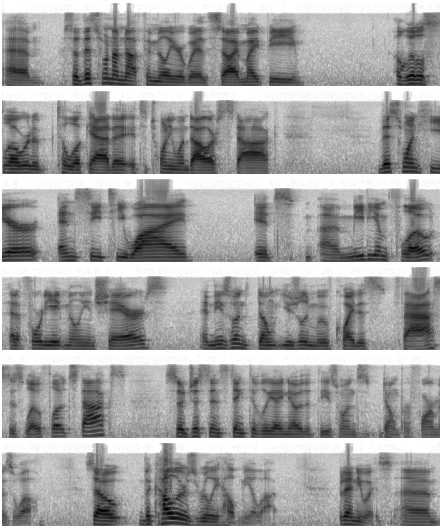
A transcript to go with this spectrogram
Um, so this one I'm not familiar with, so I might be a little slower to, to look at it. It's a $21 stock. This one here, NCTY, it's a medium float at 48 million shares, and these ones don't usually move quite as fast as low float stocks. So just instinctively, I know that these ones don't perform as well. So the colors really help me a lot. But anyways, um,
